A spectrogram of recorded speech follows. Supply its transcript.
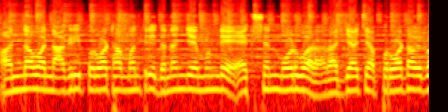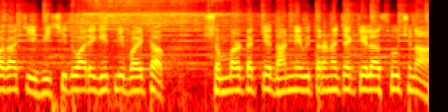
अन्न व नागरी पुरवठा मंत्री धनंजय मुंडे ॲक्शन मोडवर राज्याच्या पुरवठा विभागाची व्हीसीद्वारे घेतली बैठक. शंभर टक्के धान्य वितरणाच्या केल्या सूचना.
